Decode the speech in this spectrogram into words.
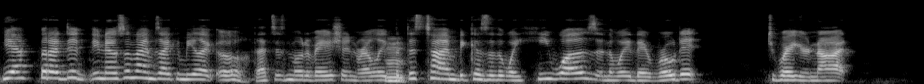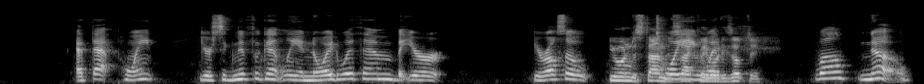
Yeah, but I did, you know, sometimes I can be like, oh, that's his motivation, really? Mm. But this time, because of the way he was and the way they wrote it, to where you're not, at that point, you're significantly annoyed with him, but you're you're also You understand exactly with- what he's up to. Well, no,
